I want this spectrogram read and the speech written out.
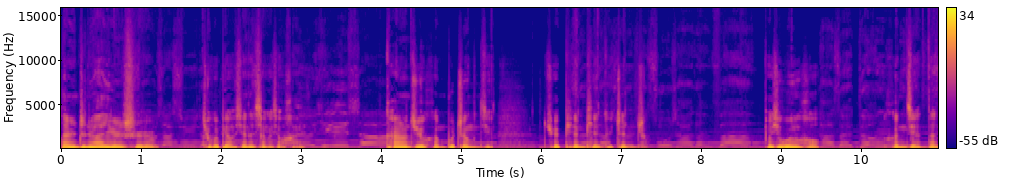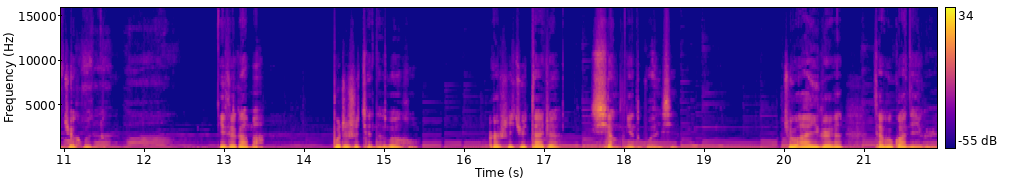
男人真正爱一个人时，就会表现得像个小孩，看上去很不正经，却偏偏最真诚。有些问候很简单，却很温暖。你在干嘛？不只是简单的问候，而是一句带着想念的关心。只有爱一个人，才会挂念一个人；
